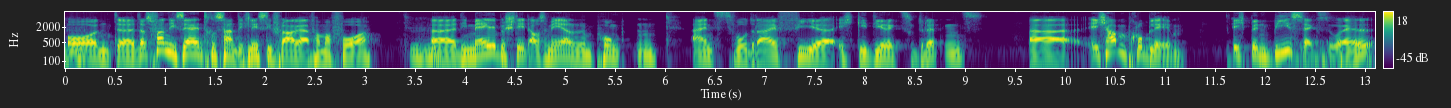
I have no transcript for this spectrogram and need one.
und äh, das fand ich sehr interessant. Ich lese die Frage einfach mal vor. Äh, die Mail besteht aus mehreren Punkten. Eins, zwei, drei, vier. Ich gehe direkt zu drittens. Äh, ich habe ein Problem. Ich bin bisexuell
